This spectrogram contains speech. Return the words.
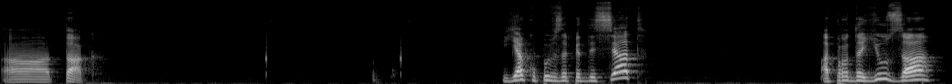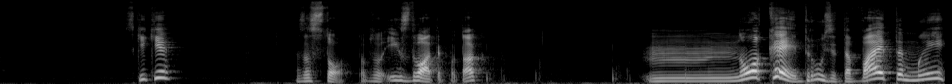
А, так. Я купив за 50. А продаю за. Скільки? За 100. Тобто Х2, типу, так? М, ну окей, друзі, давайте ми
